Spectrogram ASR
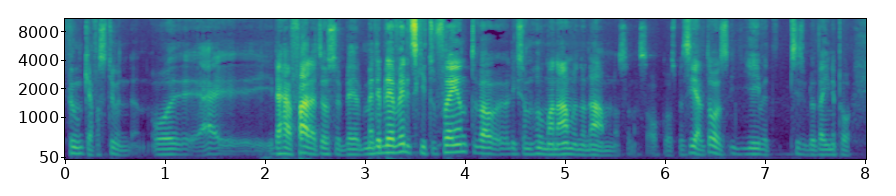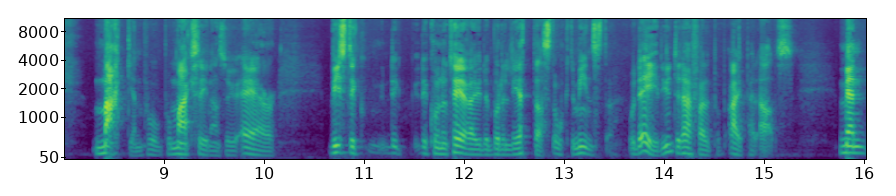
funkar för stunden. Och eh, i det här fallet också blev, men det blev väldigt schizofrent liksom, hur man använder namn och sådana saker. Och speciellt då, givet, precis som du var inne på, Macen. På, på Mac-sidan så är ju Air, visst det, det, det konnoterar ju det både lättaste och det minsta. Och det är det ju inte i det här fallet på iPad alls. Men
